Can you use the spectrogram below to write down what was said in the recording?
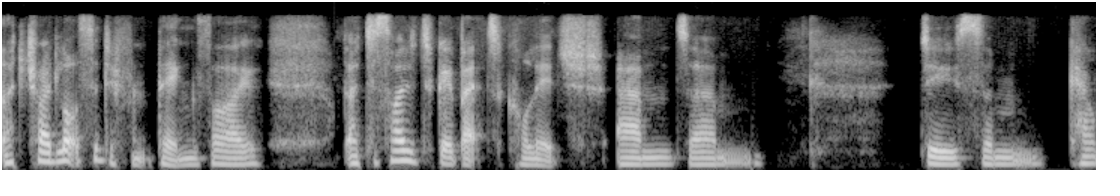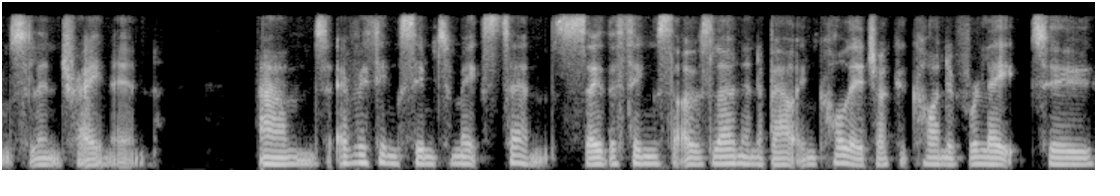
I tried lots of different things. I I decided to go back to college and um, do some counselling training, and everything seemed to make sense. So the things that I was learning about in college, I could kind of relate to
